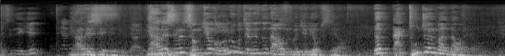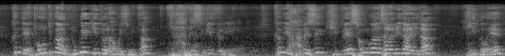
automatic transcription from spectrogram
무슨 얘기? 야베스 얘기. 야베스는 성경 어느 구절에도 나오는 구절이 없어요. 여기 딱두 절만 나와요. 근데 모두가 누구의 기도를 하고 있습니까? 야베스 기도예요. 그럼 야베스는 기도에 성공한 사람이다 아니다? 기도에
